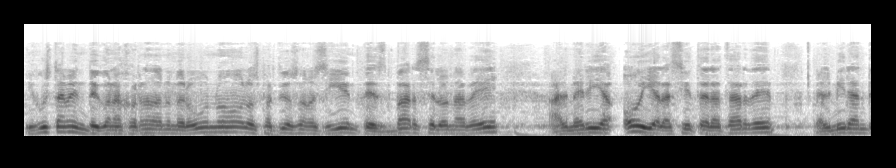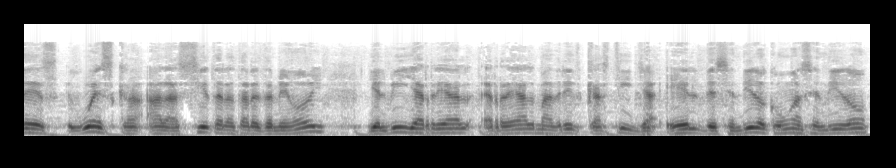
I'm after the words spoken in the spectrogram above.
Y justamente con la jornada número uno, los partidos son los siguientes. Barcelona B, Almería hoy a las 7 de la tarde. El Mirandés Huesca a las 7 de la tarde también hoy. Y el Villarreal Real Madrid Castilla. El descendido con un ascendido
